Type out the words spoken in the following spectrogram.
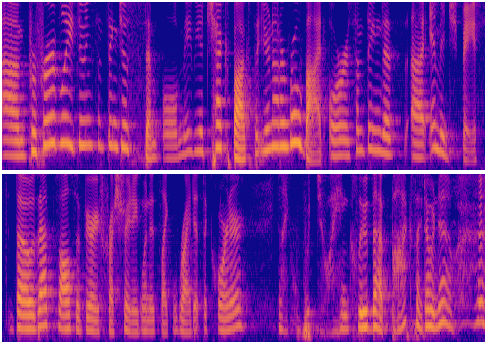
um, preferably doing something just simple, maybe a checkbox that you're not a robot, or something that's uh, image-based, though that's also very frustrating when it's like right at the corner. You're like, do I include that box? I don't know.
